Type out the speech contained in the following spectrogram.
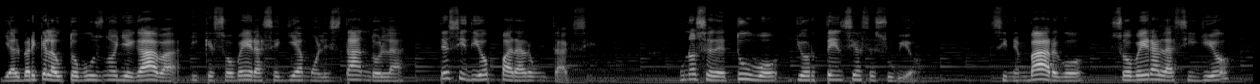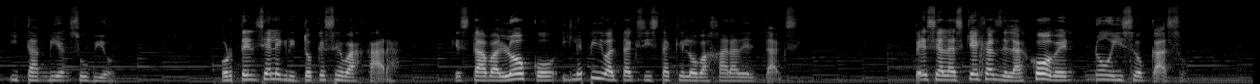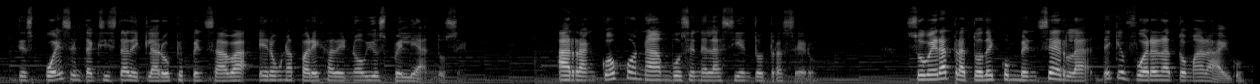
y al ver que el autobús no llegaba y que Sobera seguía molestándola, decidió parar un taxi. Uno se detuvo y Hortensia se subió. Sin embargo, Sobera la siguió y también subió. Hortensia le gritó que se bajara, que estaba loco y le pidió al taxista que lo bajara del taxi. Pese a las quejas de la joven, no hizo caso. Después el taxista declaró que pensaba era una pareja de novios peleándose. Arrancó con ambos en el asiento trasero. Sobera trató de convencerla de que fueran a tomar algo,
